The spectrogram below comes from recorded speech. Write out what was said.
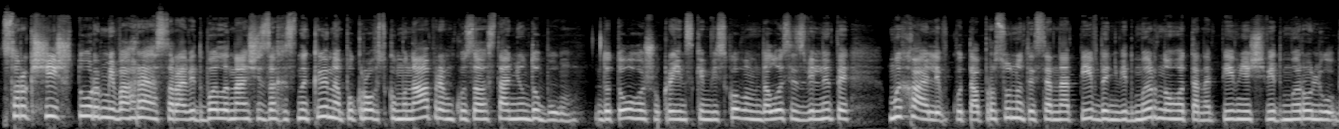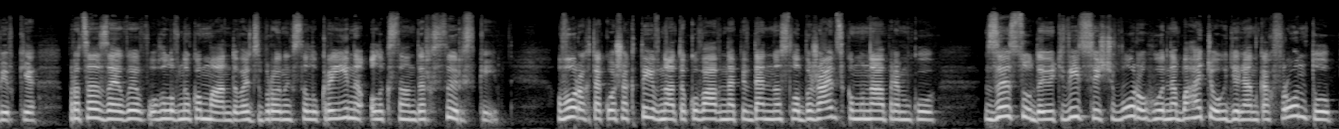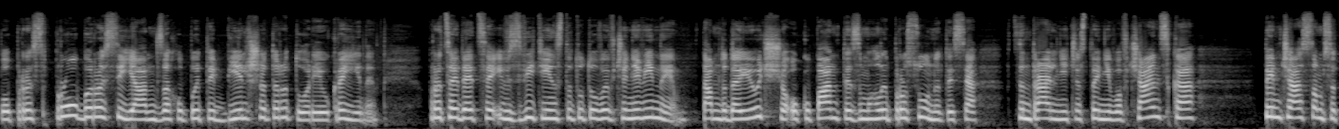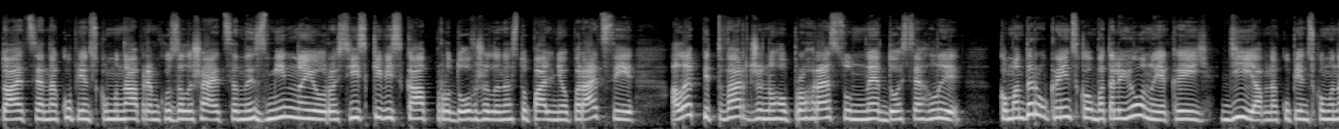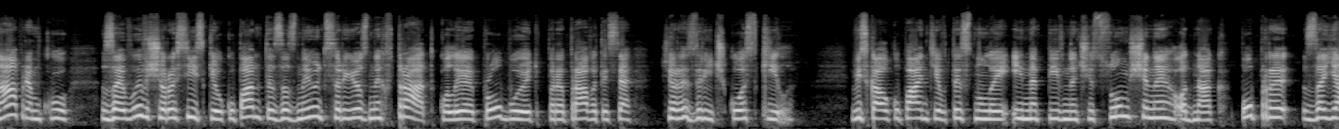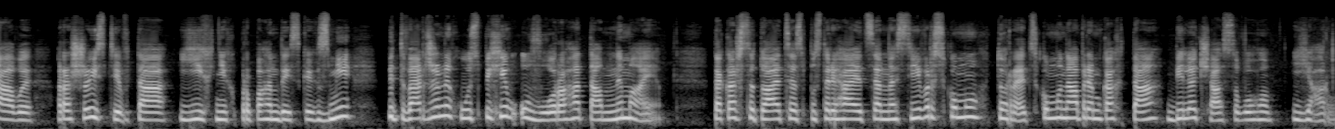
46 штурмів агресора відбили наші захисники на Покровському напрямку за останню добу. До того ж, українським військовим вдалося звільнити Михайлівку та просунутися на південь від Мирного та на північ від Миролюбівки. Про це заявив головнокомандувач збройних сил України Олександр Сирський. Ворог також активно атакував на південно-слобожанському напрямку. ЗСУ дають відсіч ворогу на багатьох ділянках фронту, попри спроби росіян захопити більше території України. Про це йдеться і в звіті Інституту вивчення війни. Там додають, що окупанти змогли просунутися в центральній частині Вовчанська. Тим часом ситуація на Куп'янському напрямку залишається незмінною. Російські війська продовжили наступальні операції, але підтвердженого прогресу не досягли. Командир українського батальйону, який діяв на Куп'янському напрямку, заявив, що російські окупанти зазнають серйозних втрат, коли пробують переправитися через річку Оскіл. Війська окупантів тиснули і на півночі Сумщини. Однак, попри заяви рашистів та їхніх пропагандистських змі, підтверджених успіхів у ворога там немає. Така ж ситуація спостерігається на Сіверському, Торецькому напрямках та біля Часового Яру.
